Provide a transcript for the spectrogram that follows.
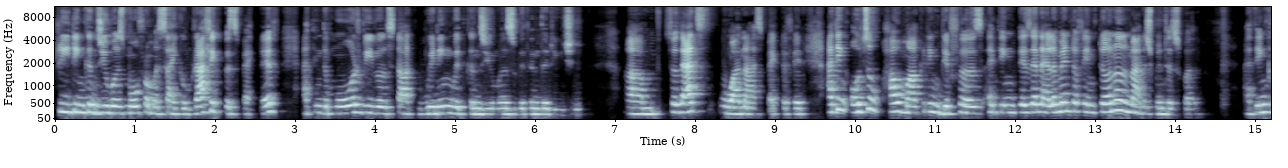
treating consumers more from a psychographic perspective, I think the more we will start winning with consumers within the region. Um, so that's one aspect of it. I think also how marketing differs, I think there's an element of internal management as well. I think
